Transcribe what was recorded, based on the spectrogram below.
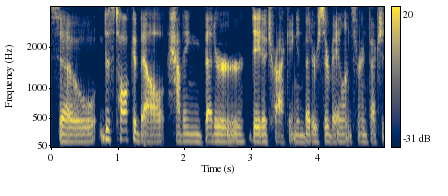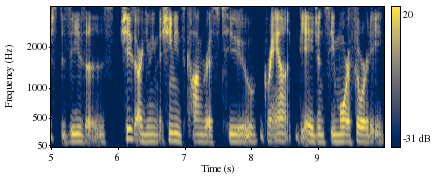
So this talk about having better data tracking and better surveillance for infectious diseases, she's arguing that she needs Congress to grant the agency more authority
